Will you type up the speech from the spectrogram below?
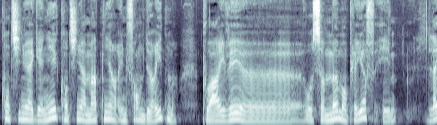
continuer à gagner, continuer à maintenir une forme de rythme pour arriver euh, au summum en playoff. Et là,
